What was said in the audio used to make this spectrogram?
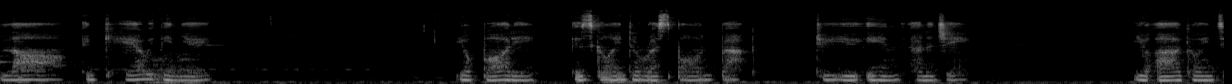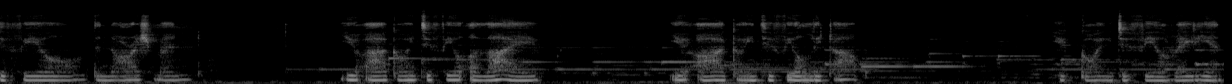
love, and care within you your body is going to respond back to you in energy. You are going to feel the nourishment. You are going to feel alive. You are going to feel lit up. You're going to feel radiant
